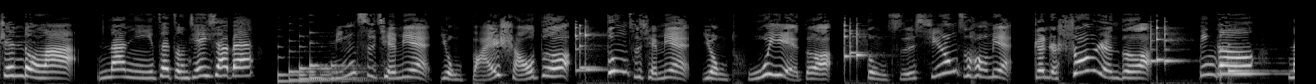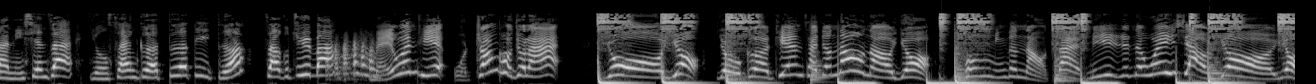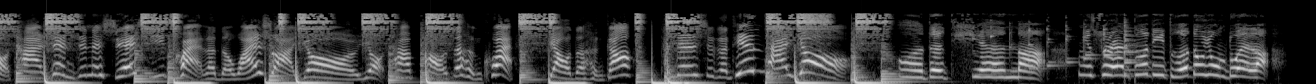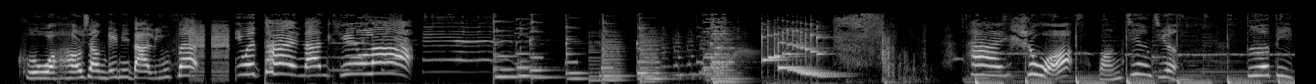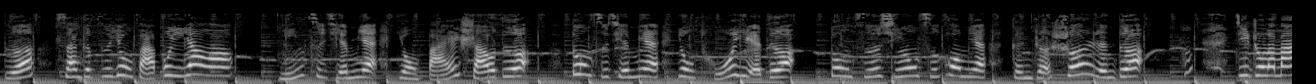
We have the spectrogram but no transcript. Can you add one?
真懂啦？那你再总结一下呗。名词前面用白勺的，动词前面用土也的，动词、形容词后面跟着双人的。冰哥那你现在用三个的地得造个句吧。没问题，我张口就来。哟哟，有个天才叫闹闹哟，聪明的脑袋，迷人的微笑哟哟，他认真的学习，快乐的玩耍哟哟，他跑得很快，跳得很高，他真是个天才哟！我的天哪，你虽然的地得都用对了，可我好想给你打零分，因为太难听了。嗨是我王静静，的地得三个字用法不一样哦。名词前面用白勺的，动词前面用土也的，动词形容词后面跟着双人的，记住了吗？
